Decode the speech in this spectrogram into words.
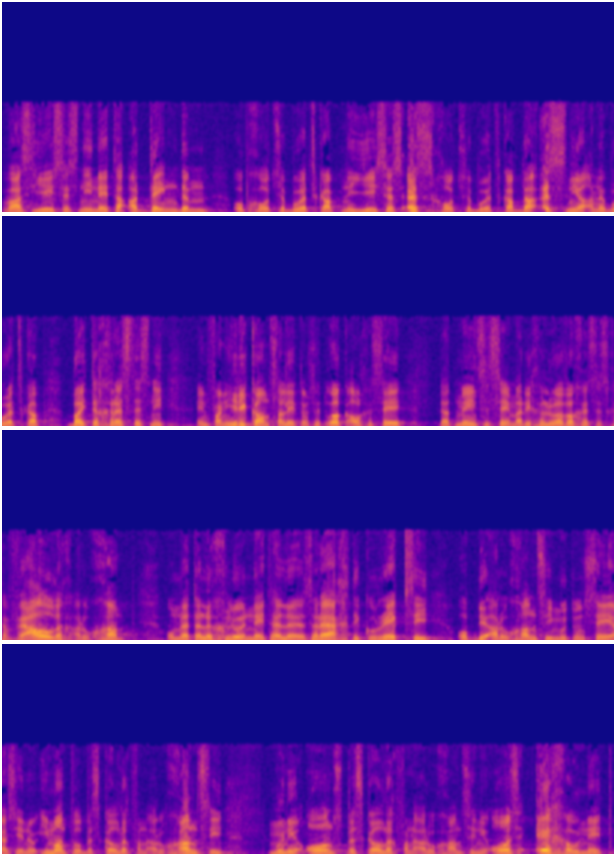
was Jesus nie net 'n addendum op God se boodskap nie. Jesus is God se boodskap. Daar is nie 'n ander boodskap buite Christus nie. En van hierdie kant sal het ons dit ook al gesê dat mense sê maar die gelowiges is geweldig arrogant omdat hulle glo net hulle is reg. Die korreksie op die arrogansie moet ons sê as jy nou iemand wil beskuldig van arrogansie, moenie ons beskuldig van arrogansie nie. Ons ekho net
